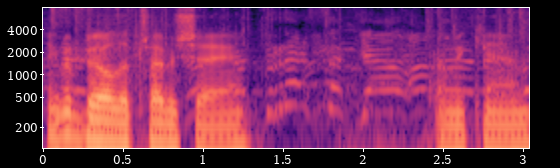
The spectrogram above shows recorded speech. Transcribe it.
Think we build a trebuchet when we can.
